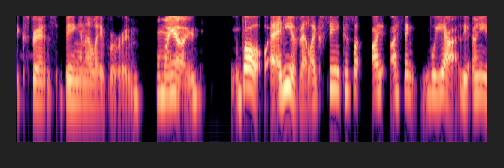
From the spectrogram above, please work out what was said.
experience being in a labor room? on my own Well, any of it, like see, because I, I think, well, yeah, the only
